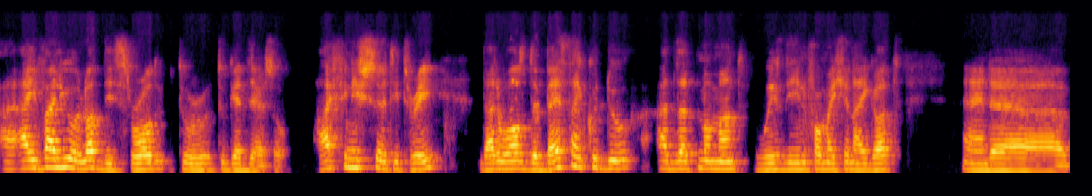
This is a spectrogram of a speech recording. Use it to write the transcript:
I, I value a lot this road to to get there. So I finished 33. That was the best I could do at that moment with the information I got, and uh,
